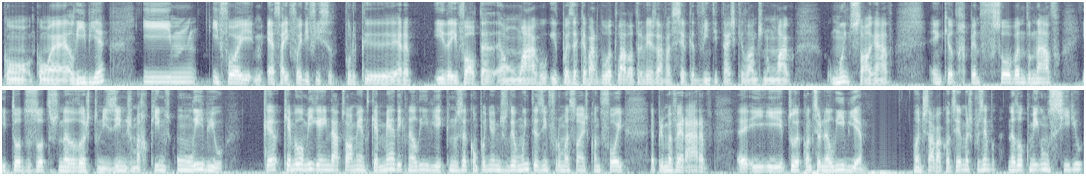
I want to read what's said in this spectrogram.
com, com a Líbia. E, e foi, essa aí foi difícil porque era ida e volta a um lago e depois acabar do outro lado outra vez, dava cerca de 20 e tais quilómetros num lago muito salgado, em que eu de repente sou abandonado e todos os outros nadadores tunisinos, marroquinos, um líbio que, que, é meu amigo ainda atualmente, que é médico na Líbia, que nos acompanhou e nos deu muitas informações quando foi a Primavera Árabe eh, e, e tudo aconteceu na Líbia, onde estava a acontecer, mas, por exemplo, nadou comigo um sírio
